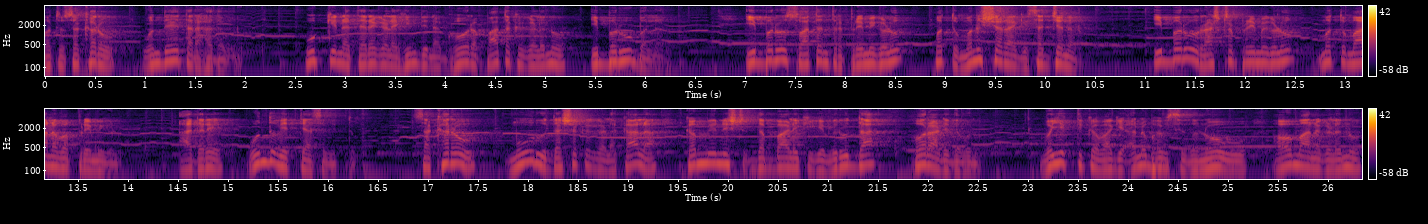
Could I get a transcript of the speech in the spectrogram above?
ಮತ್ತು ಸಖರವ್ ಒಂದೇ ತರಹದವರು. ಉಕ್ಕಿನ ತೆರೆಗಳ ಹಿಂದಿನ ಘೋರ ಪಾತಕಗಳನ್ನು ಇಬ್ಬರೂ ಬಲ್ಲರು. ಇಬ್ಬರೂ ಸ್ವಾತಂತ್ರ್ಯ ಪ್ರೇಮಿಗಳು ಮತ್ತು ಮನುಷ್ಯರಾಗಿ ಸಜ್ಜನರು. ಇಬ್ಬರೂ ರಾಷ್ಟ್ರಪ್ರೇಮಿಗಳು ಮತ್ತು ಮಾನವ ಪ್ರೇಮಿಗಳು. ಆದರೆ ಒಂದು ವ್ಯತ್ಯಾಸವಿತ್ತು. ಸಖರವ್ ಮೂರು ದಶಕಗಳ ಕಾಲ ಕಮ್ಯುನಿಸ್ಟ್ ದಬ್ಬಾಳಿಕೆಗೆ ವಿರುದ್ಧ ಹೋರಾಡಿದವನು. ವೈಯಕ್ತಿಕವಾಗಿ ಅನುಭವಿಸಿದ ನೋವು, ಅವಮಾನಗಳನ್ನು,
